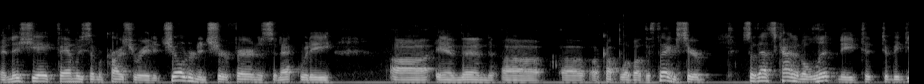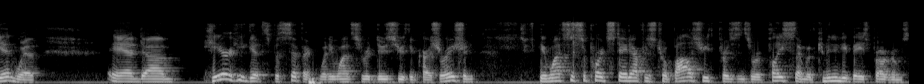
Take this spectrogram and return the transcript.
initiate families of incarcerated children, ensure fairness and equity, uh, and then uh, uh, a couple of other things here. So that's kind of the litany to, to begin with. And um, here he gets specific when he wants to reduce youth incarceration. He wants to support state efforts to abolish youth prisons and replace them with community-based programs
